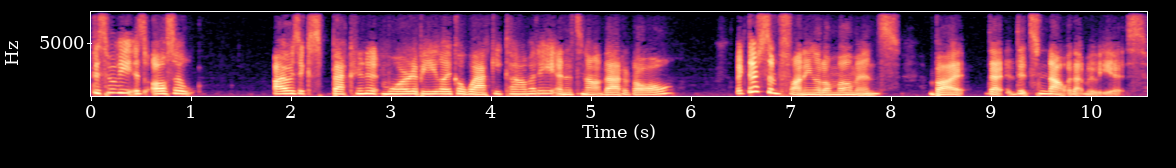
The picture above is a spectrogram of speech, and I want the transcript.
This movie is also, I was expecting it more to be like a wacky comedy, and it's not that at all. Like, there's some funny little moments, but that it's not what that movie is.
